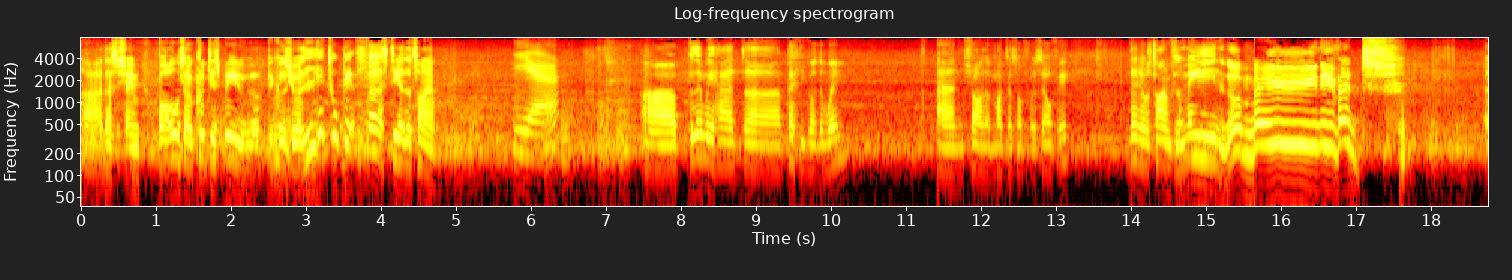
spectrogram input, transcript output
Uh, that's a shame. But also, could this be because you're a little bit thirsty at the time? Yeah. Uh, but then we had uh, Becky got the win. and Charlotte mugged us off for a selfie. Then it was time for the main, the main event. Uh,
